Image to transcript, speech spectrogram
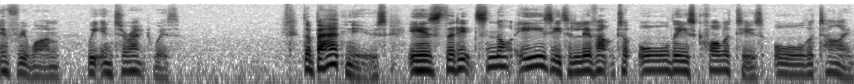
everyone we interact with. The bad news is that it's not easy to live up to all these qualities all the time.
